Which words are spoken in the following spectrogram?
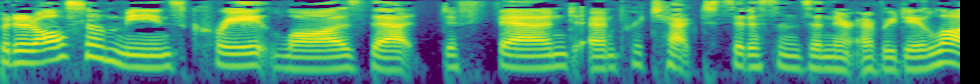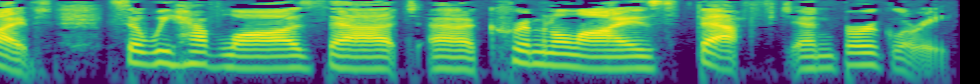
but it also means create laws that defend and protect citizens in their everyday lives. So we have laws that uh, criminalize theft and burglary,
